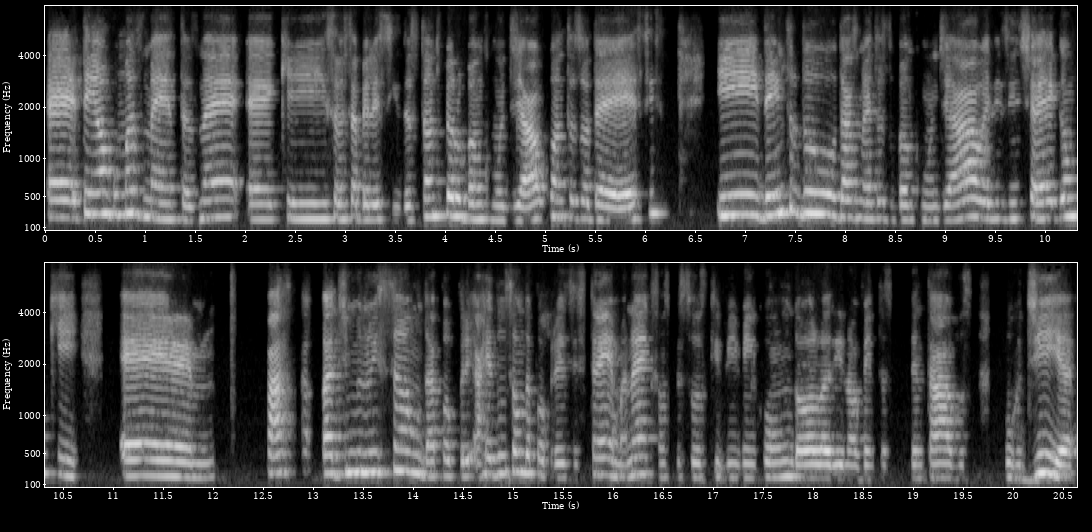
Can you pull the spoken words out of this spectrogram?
É, tem algumas metas, né, é, que são estabelecidas tanto pelo Banco Mundial quanto as ODS, e dentro do, das metas do Banco Mundial, eles enxergam que é, a diminuição da a redução da pobreza extrema, né, que são as pessoas que vivem com um dólar e 90 centavos por dia,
